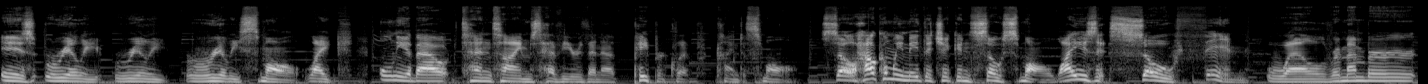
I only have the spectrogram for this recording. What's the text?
is really, really, really small. Like, only about 10 times heavier than a paperclip, kinda small. So, how come we made the chicken so small? Why is it so thin? Well, remember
